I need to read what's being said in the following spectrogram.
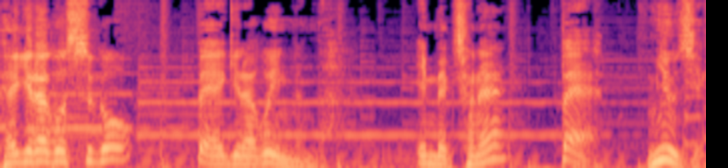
백이라고 쓰고 백이라고 읽는다. 임백천의 백 뮤직.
